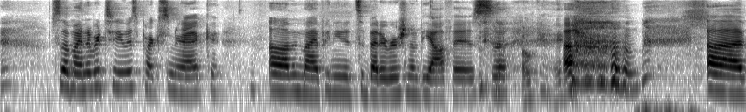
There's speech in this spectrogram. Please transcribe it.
it. So my number two is Parks and Rec. Um, in my opinion, it's a better version of The Office. Okay. Um, uh,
